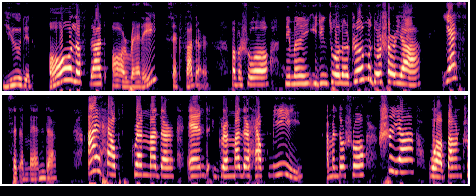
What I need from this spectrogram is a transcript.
You did all of that already," said father. 爸爸说：“你们已经做了这么多事儿呀。” Yes, said Amanda. I helped grandmother and grandmother helped me. 阿曼达说：“是呀，我帮助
